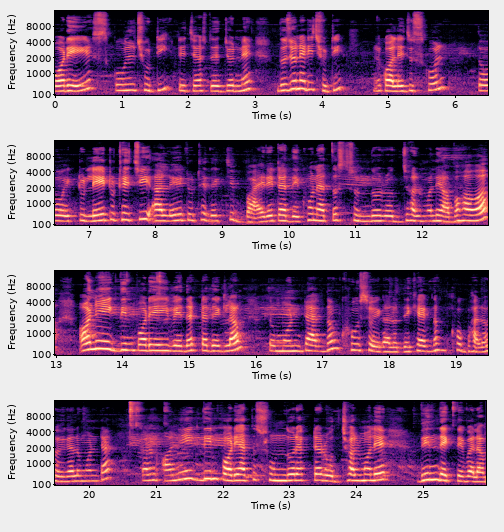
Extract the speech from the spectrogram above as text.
পরে স্কুল ছুটি, টিচার্সদের জন্যে, দুজনেরই ছুটি, কলেজ স্কুল। তো একটু লেট উঠেছি, আর লেট উঠে দেখছি বাইরেটা দেখুন, এত সুন্দর রোদ ঝলমলে আবহাওয়া। অনেক দিন পরে এই ওয়েদারটা দেখলাম। তো মনটা একদম খুশ হয়ে গেল, দেখে একদম খুব ভালো হয়ে গেল মনটা। কারণ অনেক দিন পরে এত সুন্দর একটা রোদ ঝলমলে দিন দেখতে পেলাম।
